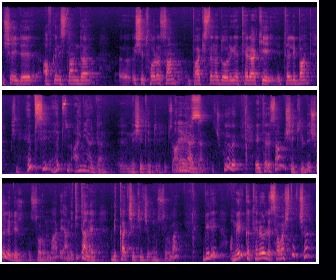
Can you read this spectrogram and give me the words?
e, şeyde Afganistan'da e, IŞİD, Horasan, Pakistan'a doğru yine Teraki, Taliban. Şimdi hepsi hepsinin aynı yerden e, neşet ediyor. Hepsi aynı evet. yerden çıkıyor ve enteresan bir şekilde şöyle bir sorun var. Yani iki tane dikkat çekici unsur var. Biri Amerika terörle savaştıkça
